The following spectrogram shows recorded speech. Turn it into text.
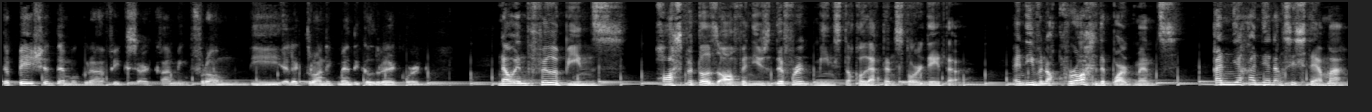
the patient demographics are coming from the electronic medical record. Now, in the Philippines, hospitals often use different means to collect and store data. And even across departments, kanya-kanya ng sistema.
